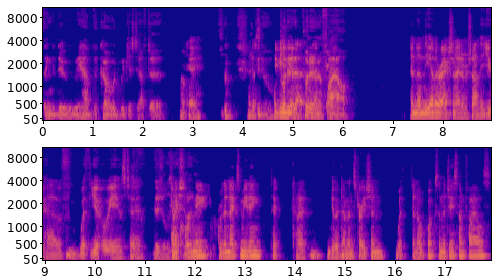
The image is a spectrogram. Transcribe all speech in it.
thing to do. We have the code, we just have to, Okay. You know, put it, that- put it in a there. file. And then the other action item, Sean, that you have with Yahui is to kind of coordinate for the next meeting to kind of do a demonstration with the notebooks and the JSON files.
